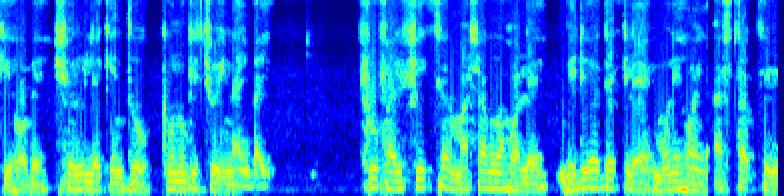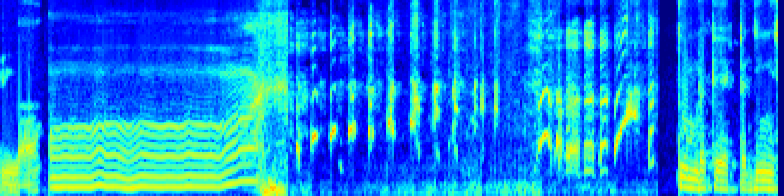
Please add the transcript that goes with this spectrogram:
কি হবে? শরীরে কিন্তু কোনো কিছুই নাই ভাই। প্রোফাইল পিকচার মাসাল্লাহ হলে ভিডিও দেখলে মনে হয় আস্তাগফিরুল্লাহ। তোমরা কি একটা জিনিস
